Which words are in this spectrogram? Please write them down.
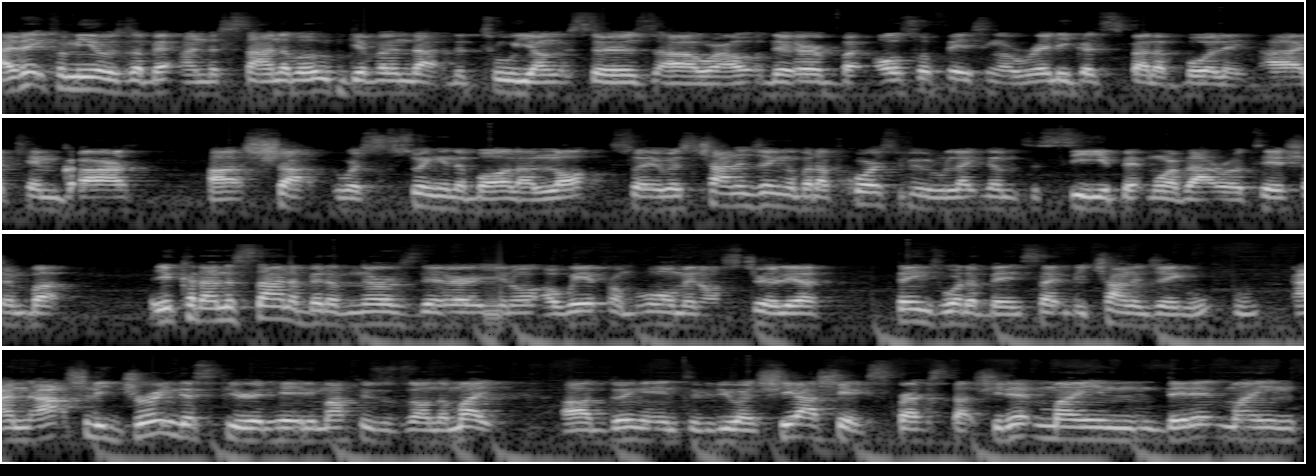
I think for me it was a bit understandable given that the two youngsters uh, were out there, but also facing a really good spell of bowling. Uh, Kim Garth uh, shot was swinging the ball a lot, so it was challenging. But of course, we would like them to see a bit more of that rotation. But you could understand a bit of nerves there. You know, away from home in Australia, things would have been slightly challenging. And actually, during this period, Hayley Matthews was on the mic uh, doing an interview, and she actually expressed that she didn't mind. They didn't mind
